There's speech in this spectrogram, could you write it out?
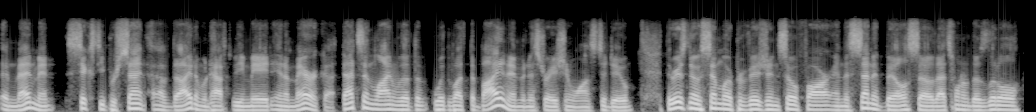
amendment, 60% of the item would have to be made in America. That's in line with the, with what the Biden administration wants to do. There is no similar provision so far in the Senate bill, so that's one of those little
